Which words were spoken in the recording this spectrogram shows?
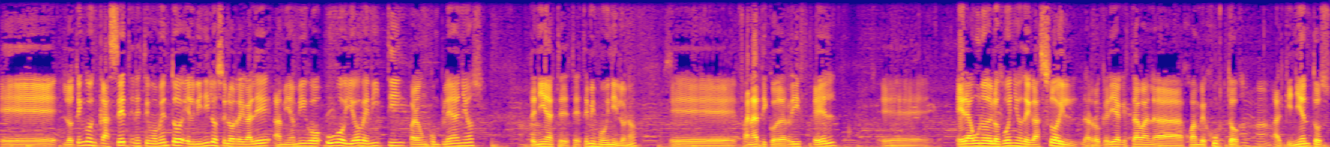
eh, lo tengo en cassette en este momento. El vinilo se lo regalé a mi amigo Hugo Ioveniti para un cumpleaños. Tenía este, este, este mismo vinilo, ¿no? Eh, fanático de Riff, él. eh, era uno de los dueños de Gasoil, la roquería que estaba en la Juan B. Justo, Ajá. al 500.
